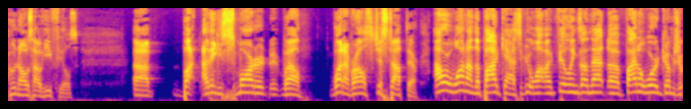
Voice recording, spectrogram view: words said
Who knows how he feels? Uh, but I think he's smarter. Well, whatever. I'll just stop there. Hour one on the podcast. If you want my feelings on that, uh, final word comes your.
